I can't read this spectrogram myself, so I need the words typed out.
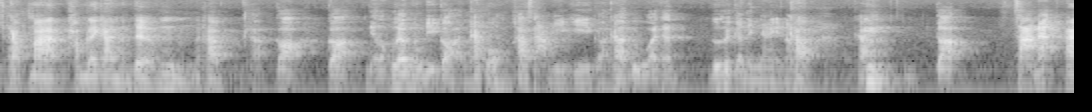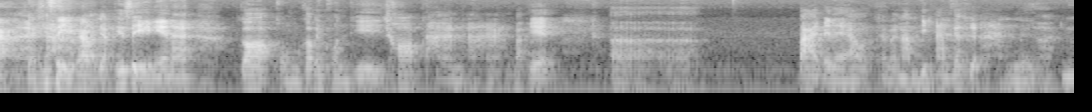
ใช่กลับมาทำรายการเหมือนเดิมอืมนะครับครับ ก็ก็เดี๋ยวเราเริ่มตรงนี้ก่อนนะครับผมครับสาม EP ก่อนครับแล้วดูว่าจะรู้สึกกันยังไงเนาะครับครับอืมก็สามละอะอย่างที่สี่ครับ อย่างที่สี่เนี่ยนะ ก็ผมก็เป็นคนที่ชอบทานอาหารประเภท เอ่อ ใต้ไปแล้วใช่ไหมครับอืมอีกอันก็คืออาหารเหนืออื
